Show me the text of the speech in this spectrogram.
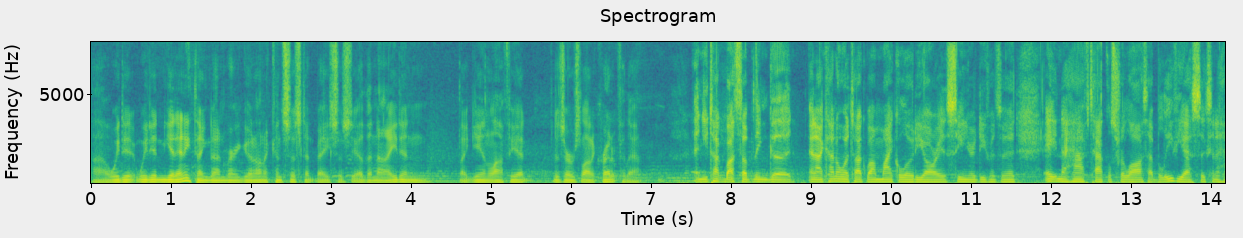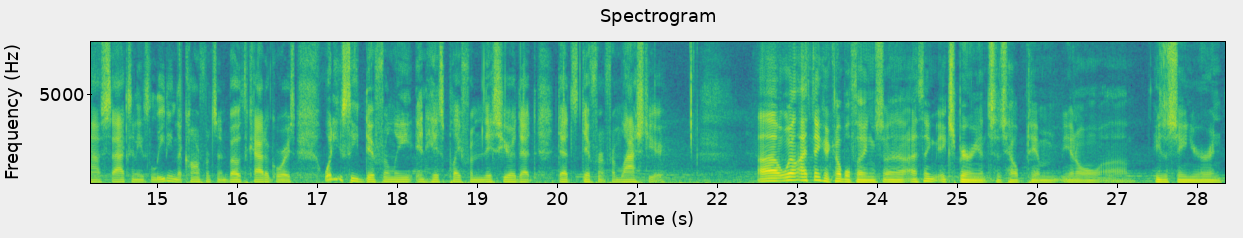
uh, we did we didn't get anything done very good on a consistent basis the other night. And again, Lafayette deserves a lot of credit for that and you talk about something good. And I kind of want to talk about Michael Odiari, a senior defensive end, eight and a half tackles for loss. I believe he has six and a half sacks, and he's leading the conference in both categories. What do you see differently in his play from this year that that's different from last year? Uh, well, I think a couple things. Uh, I think experience has helped him. You know, uh, he's a senior and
